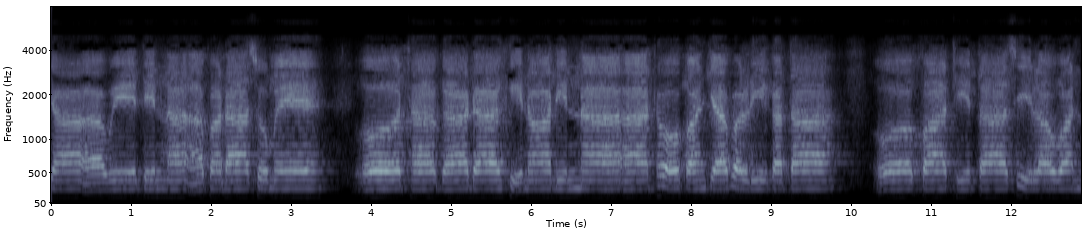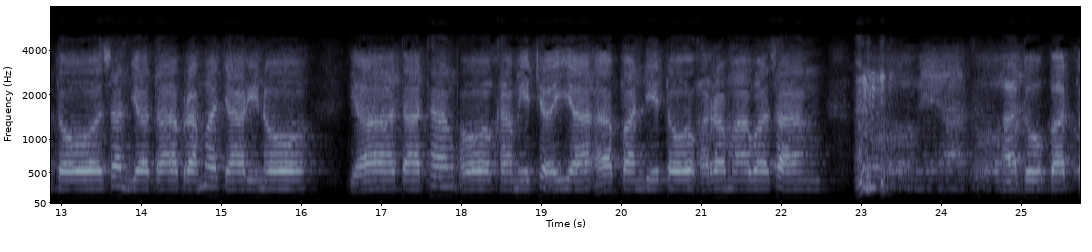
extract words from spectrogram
จาเวตินาปดาสุเม ทักขิณา ทินนาอะโถ ปัญจะ พะลี กะตา อุปัฏฐิตาสีละวันโต สัญญะตา พรัหมะจาริโนยะทัตถังโภคะมิจเฉยยะ ปัณฑิโต ฆะระมาวะสังอะนุปปัตโต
